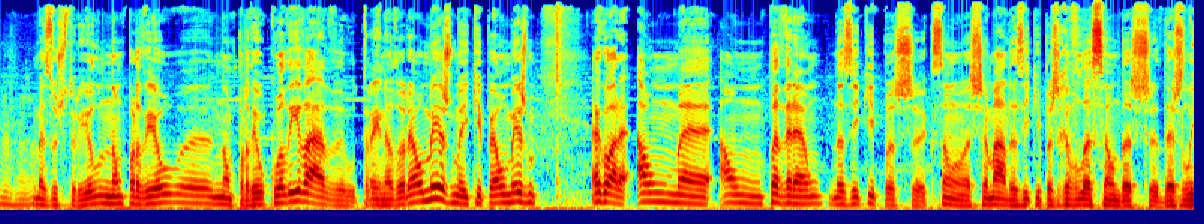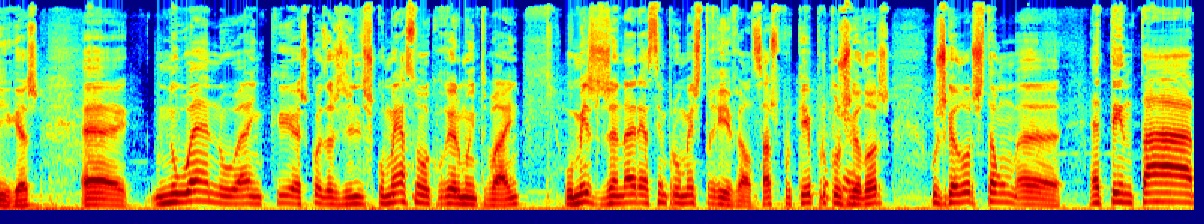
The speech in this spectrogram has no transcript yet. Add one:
uhum. mas o Estoril não perdeu, não perdeu qualidade. O treinador é o mesmo, a equipa é o mesmo. Agora, há, uma, há um padrão nas equipas que são as chamadas equipas revelação das, das ligas. No ano em que as coisas lhes começam a correr muito bem, o mês de janeiro é sempre um mês terrível. Sabes porquê? Porque Por os jogadores, os jogadores estão uh, a tentar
